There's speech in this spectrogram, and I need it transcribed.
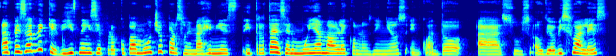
A pesar de que Disney se preocupa mucho por su imagen y, trata de ser muy amable con los niños en cuanto a sus audiovisuales,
